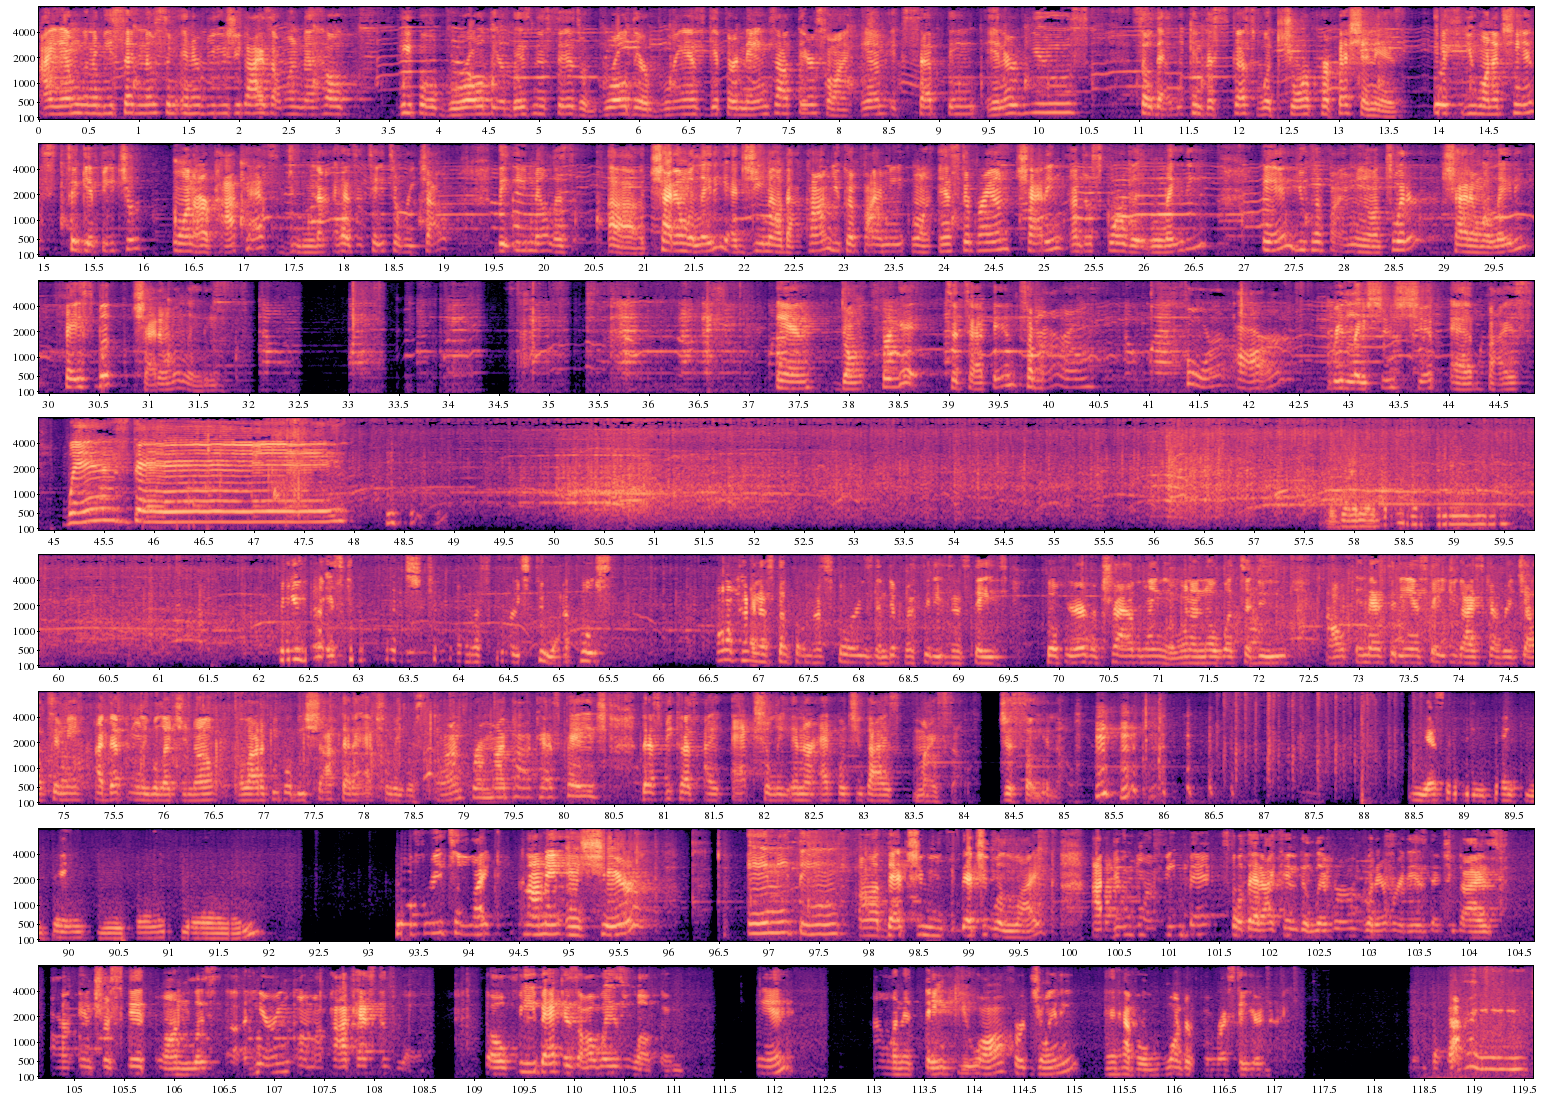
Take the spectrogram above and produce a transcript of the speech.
I am going to be setting up some interviews, you guys. I want to help people grow their businesses or grow their brands, get their names out there. So I am accepting interviews so that we can discuss what your profession is. If you want a chance to get featured on our podcast, do not hesitate to reach out. The email is uh, chattingwithlady at gmail.com. You can find me on Instagram, chatting underscore with lady. And you can find me on Twitter, chatting with lady, Facebook, chatting with lady. And don't forget to tap in tomorrow for our relationship advice Wednesday. Can you guys can please check on my stories too. I post all kind of stuff on my stories in different cities and states. So if you're ever traveling and want to know what to do out in that city and state, you guys can reach out to me. I definitely will let you know. A lot of people be shocked that I actually respond from my podcast page. That's because I actually interact with you guys myself, just so you know. yes, indeed. Thank you. Thank you. Thank you. Feel free to like, comment, and share anything uh, that you that you would like. I do want feedback so that I can deliver whatever it is that you guys are interested on list uh, hearing on my podcast as well. So feedback is always welcome. And I want to thank you all for joining and have a wonderful rest of your night. Bye.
